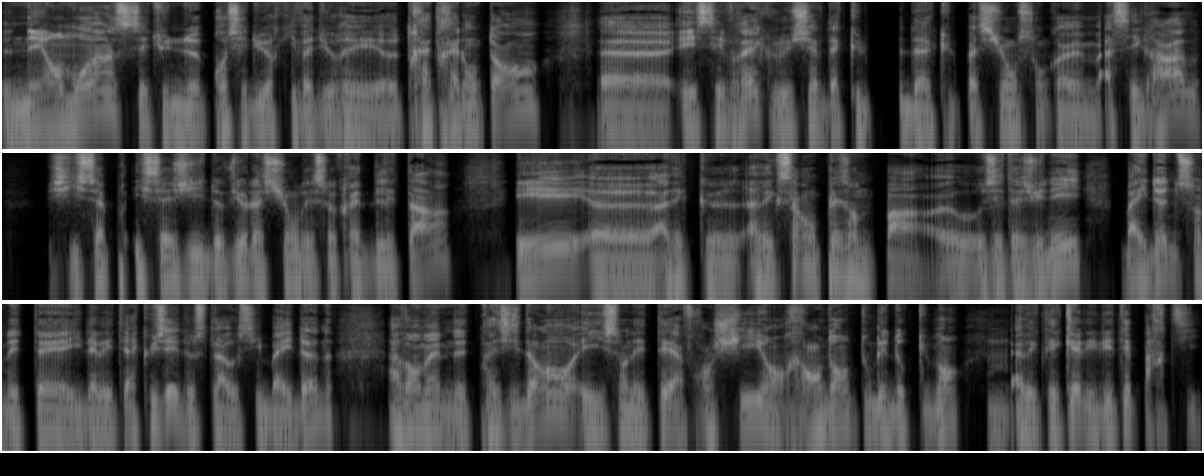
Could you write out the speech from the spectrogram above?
Néanmoins, c'est une procédure qui va durer euh, très très longtemps. Euh, et c'est vrai que les chefs d'inculpation sont quand même assez graves, puisqu'il s'agit de violation des secrets de l'État. Et euh, avec, euh, avec ça, on plaisante pas euh, aux États-Unis. Biden s'en était, il avait été accusé de cela aussi, Biden, avant même d'être président, et il s'en était affranchi en rendant tous les documents Hmm. avec lesquels il était parti.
